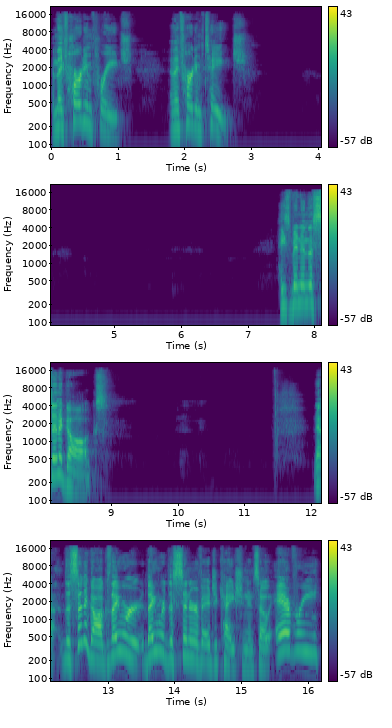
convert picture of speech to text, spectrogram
and they've heard him preach, and they've heard him teach. He's been in the synagogues. Now, the synagogues, they were, they were the center of education. And so every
